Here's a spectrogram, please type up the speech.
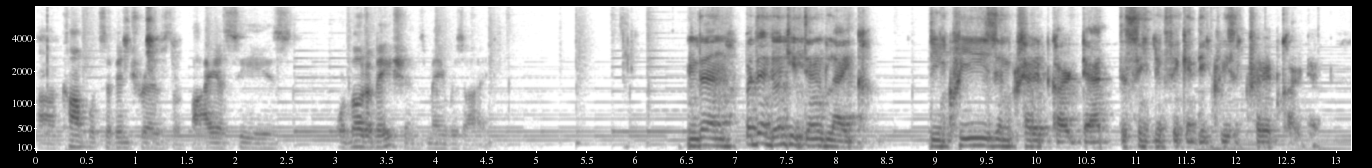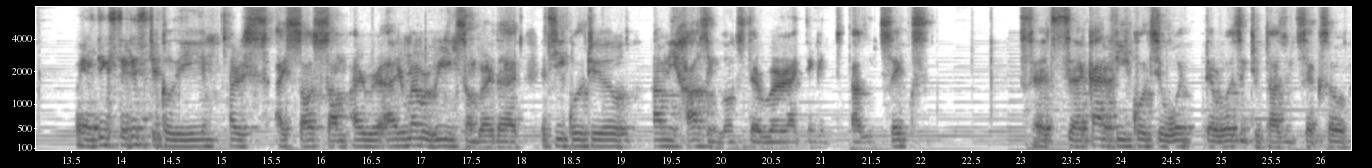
uh, conflicts of interest or biases or motivations may reside. And then, but then don't you think like the increase in credit card debt, the significant increase in credit card debt? I, think statistically, I, I saw some, I, re, I remember reading somewhere that it's equal to how many housing loans there were, I think in 2006. So it's uh, kind of equal to what there was in 2006. So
